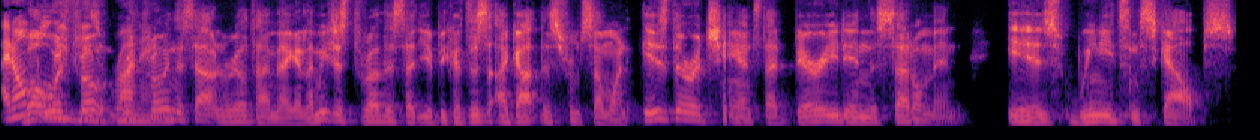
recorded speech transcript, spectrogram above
I don't well, believe we're, throw, we're throwing this out in real time, Megyn. Let me just throw this at you because this I got this from someone. Is there a chance that buried in the settlement is we need some scalps?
